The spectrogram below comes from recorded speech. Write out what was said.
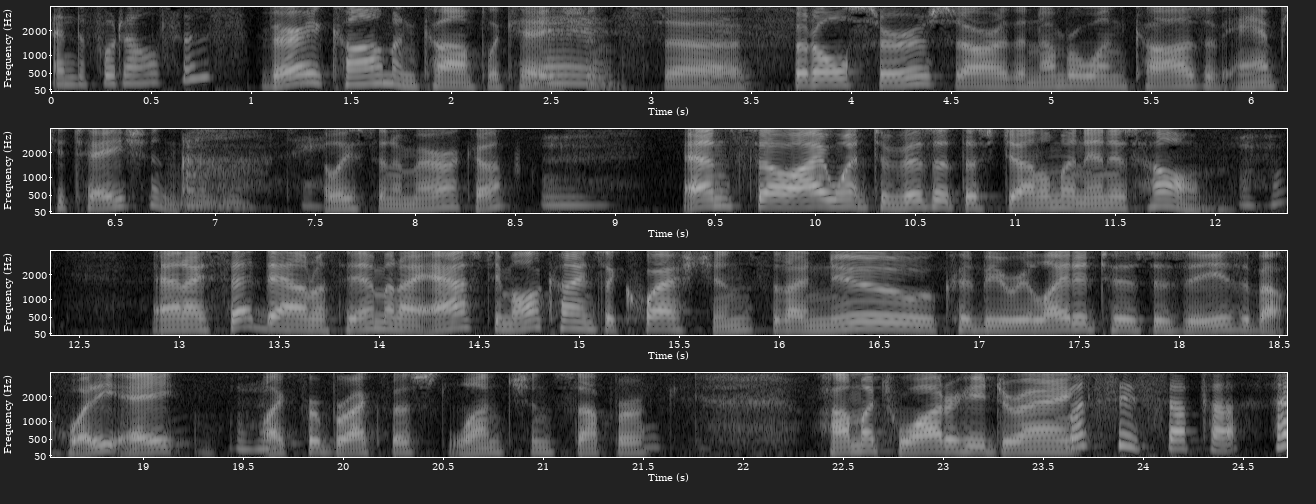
and the foot ulcers? Very common complications. Yes, uh, yes. Foot ulcers are the number one cause of amputations, Oh, at least in America. Mm. And so I went to visit this gentleman in his home. Mm-hmm. And I sat down with him and I asked him all kinds of questions that I knew could be related to his disease about what he ate, Mm-hmm. like for breakfast, lunch, and supper, how much water he drank. What's this supper? we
